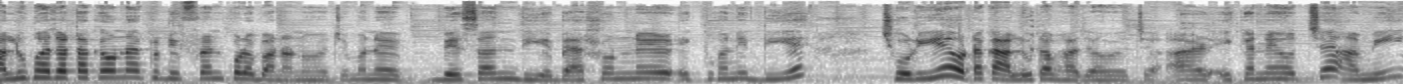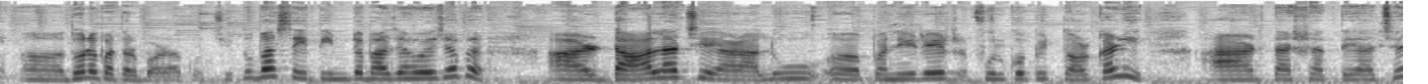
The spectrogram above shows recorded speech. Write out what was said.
আলু ভাজাটাকেও না একটু ডিফারেন্ট করে বানানো হয়েছে। মানে বেসন দিয়ে, বেসনের একটুখানি দিয়ে ছড়িয়ে ওটাকে আলুটা ভাজা হয়েছে। আর এখানে হচ্ছে আমি ধনে পাতার বড়া করছি। তো বাস এই তিনটে ভাজা হয়ে যাবে। আর ডাল আছে, আর আলু পনিরের ফুলকপির তরকারি, আর তার সাথে আছে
